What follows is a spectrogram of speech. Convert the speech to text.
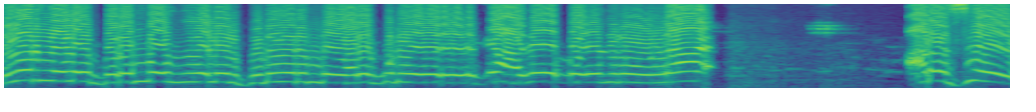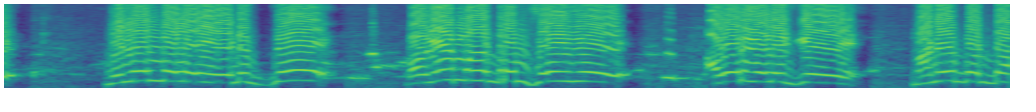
நீர்நிலை புறம்போக்குகளில் குடியிருந்து வரக்கூடியவர்களுக்கு அதே பகுதியில் உள்ள அரசு நிலங்களை எடுத்து வகை மாற்றம் செய்து அவர்களுக்கு மனைப்பட்டா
